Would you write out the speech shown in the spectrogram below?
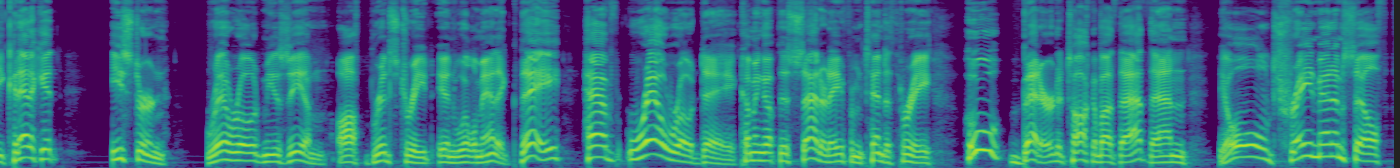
the Connecticut Eastern Railroad Museum off Bridge Street in Willimantic. They have Railroad Day coming up this Saturday from 10 to 3. Who better to talk about that than the old train man himself,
